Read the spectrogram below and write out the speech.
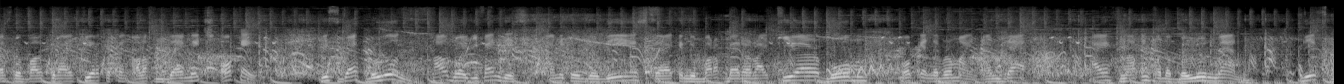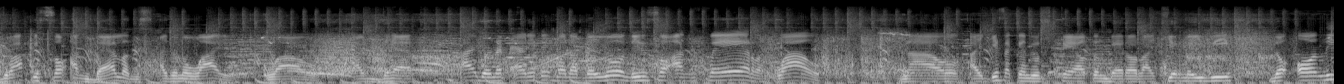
Let's go Valkyrie right here tank all of the damage. Okay. This guy balloon. How do I defend this? I need to do this. I can do barf barrel right here. Boom. Okay, never mind. I'm dead. I have nothing for the balloon, man. This graph is so unbalanced. I don't know why. Wow. I'm dead. I don't have anything but a balloon. This is so unfair. Wow. Now, I guess I can do skeleton barrel right here maybe. The only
